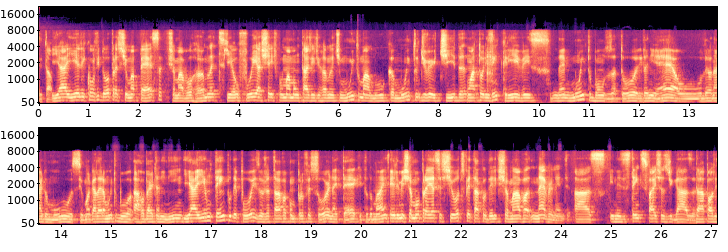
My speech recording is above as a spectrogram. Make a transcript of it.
E tal. E aí ele convidou para assistir uma peça chamava o Hamlet, que eu fui e achei, tipo, uma montagem de Hamlet muito maluca, muito divertida, com atores incríveis, né? Muito bons os atores. Daniel, o Leonardo Mussi, uma galera muito boa. A Roberta Ninin. E aí, um tempo depois, eu já tava como professor na ETEC e tudo mais, ele me chamou para ir assistir outro espetáculo dele que chamava Neverland, As Inexistentes Faixas de Gaza, da Pauli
